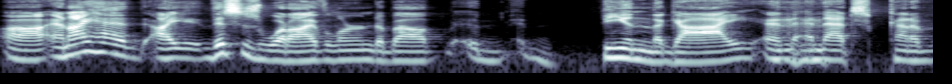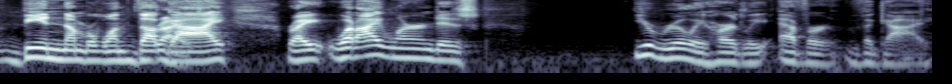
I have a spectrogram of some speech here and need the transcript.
Uh, and I had, I, this is what I've learned about uh, being the guy, and, and that's kind of being number one, the Mm-hmm. Right. guy, right? What I learned is you're really hardly ever the guy.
